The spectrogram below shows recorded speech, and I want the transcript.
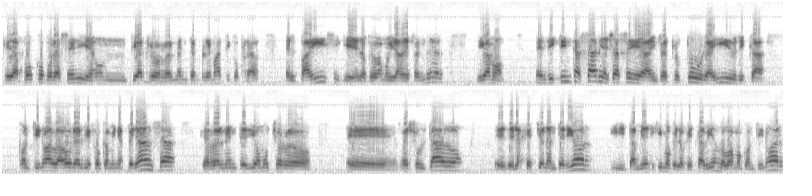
queda poco por hacer y es un teatro realmente emblemático para el país y que es lo que vamos a ir a defender, digamos, en distintas áreas, ya sea infraestructura, hídrica, continuar la obra del viejo Camino Esperanza, que realmente dio mucho eh, resultado eh, de la gestión anterior, y también dijimos que lo que está bien lo vamos a continuar.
